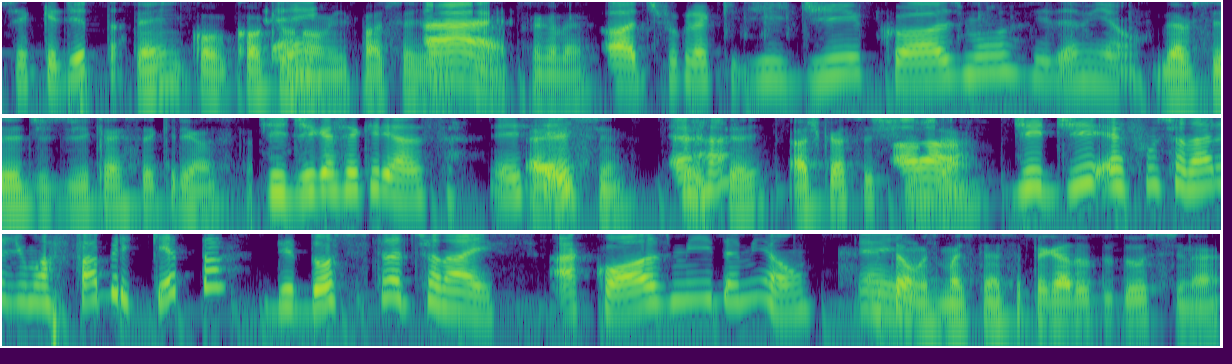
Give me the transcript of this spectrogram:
Você acredita? Tem? Qual, qual que é o nome? Passa aí Ah. pra, pra galera. Ó, deixa eu procurar aqui. Didi, Cosmo e Damião. Deve ser Didi quer ser criança. Tá? Didi quer ser criança. Esse É aí. esse? Acertei. Acho que eu assisti Olha lá. já. Didi é funcionário de uma fabriqueta de doces tradicionais. A Cosme e Damião. É então, mas, isso. mas tem essa pegada do doce, né?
